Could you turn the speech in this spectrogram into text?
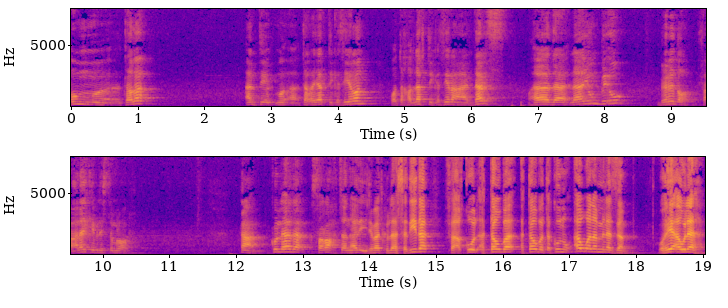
أم تلا أنت تغيبت كثيرا وتخلفت كثيرا عن الدرس وهذا لا ينبئ برضا فعليك بالاستمرار. نعم. كل هذا صراحة هذه إجابات كلها سديدة فأقول التوبة التوبة تكون أولا من الذنب وهي أولاها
